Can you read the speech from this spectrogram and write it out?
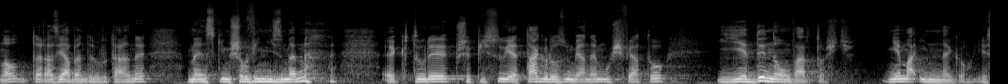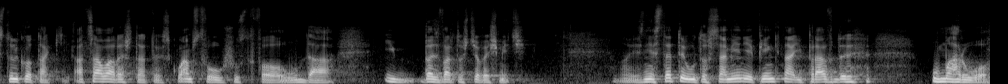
no teraz ja będę brutalny, męskim szowinizmem, który przypisuje tak rozumianemu światu jedyną wartość. Nie ma innego, jest tylko taki, a cała reszta to jest kłamstwo, oszustwo, uda i bezwartościowe śmieci. No jest niestety utożsamienie piękna i prawdy umarło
